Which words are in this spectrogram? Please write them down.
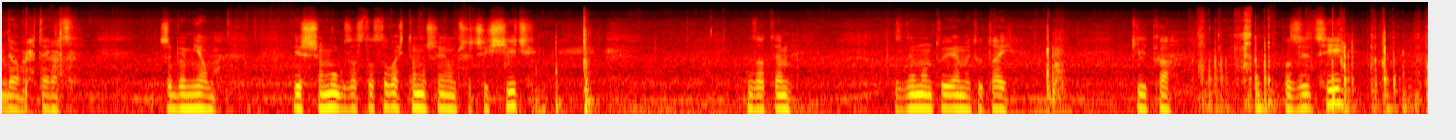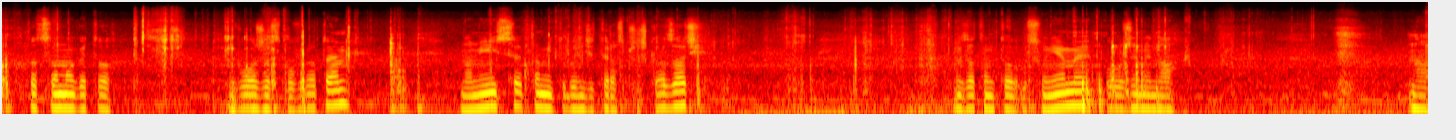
Dobra, teraz żebym ją jeszcze mógł zastosować, to muszę ją przeczyścić. Zatem zdemontujemy tutaj kilka pozycji. To co mogę to włożę z powrotem na miejsce. To mi tu będzie teraz przeszkadzać. Zatem to usuniemy, położymy na na,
